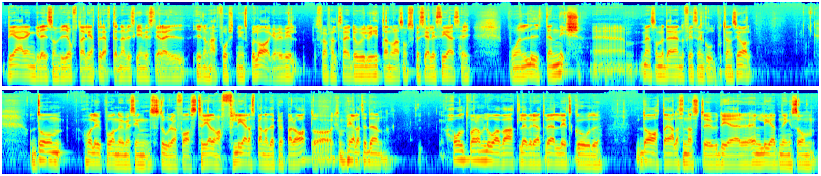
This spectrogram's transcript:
det är en grej som vi ofta letar efter när vi ska investera i, i de här forskningsbolagen. Vi vill, framförallt Sverige, då vill vi hitta några som specialiserar sig på en liten nisch. Uh, men som där ändå finns en god potential. Och de håller ju på nu med sin stora fas 3. De har flera spännande preparat och liksom hela tiden hållit vad de lovat, levererat väldigt god data i alla sina studier, en ledning som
